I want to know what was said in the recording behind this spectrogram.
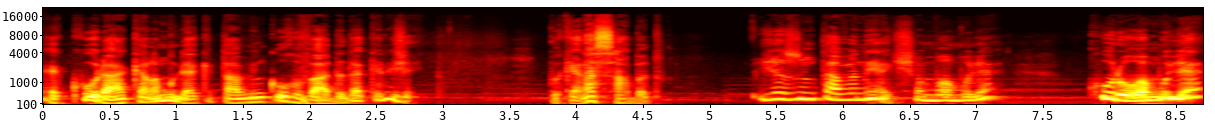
é, curar aquela mulher que estava encurvada daquele jeito, porque era sábado. Jesus não estava nem aí, chamou a mulher, curou a mulher,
